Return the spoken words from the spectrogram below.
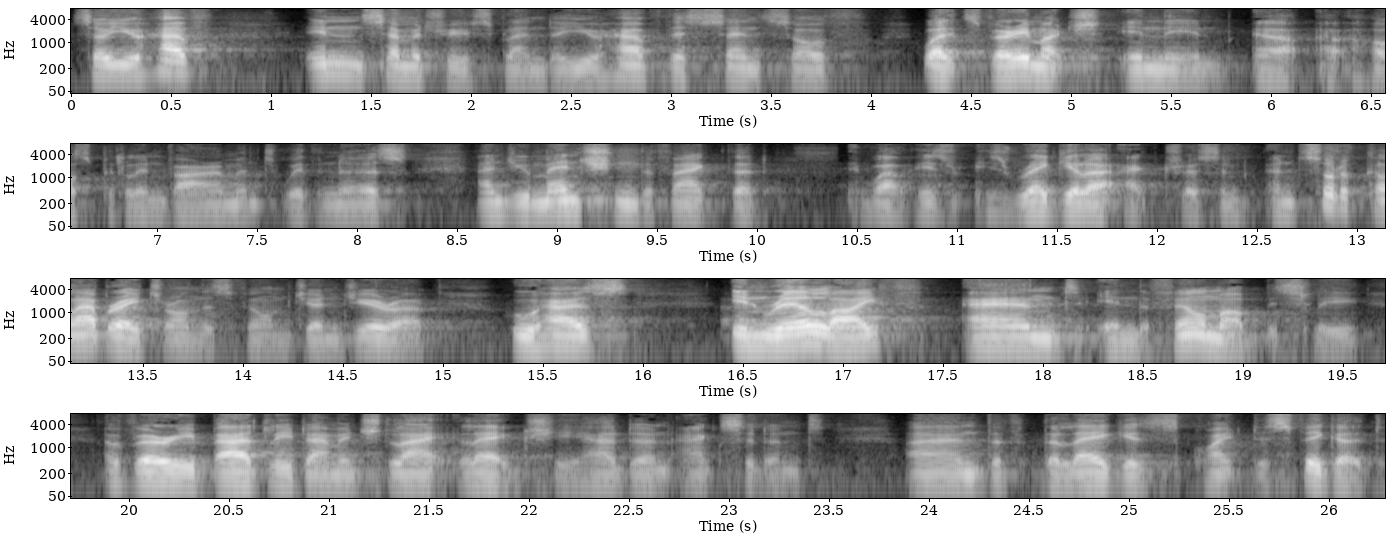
So you have, in Cemetery of Splendor, you have this sense of well, it's very much in the uh, uh, hospital environment with nurse. And you mentioned the fact that, well, his, his regular actress and, and sort of collaborator on this film, Jenjira, who has, in real life and in the film, obviously, a very badly damaged leg. She had an accident, and the, the leg is quite disfigured.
